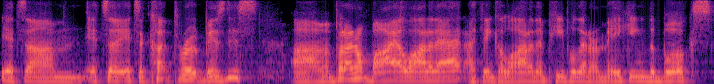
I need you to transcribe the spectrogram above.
It's um, it's a it's a cutthroat business, um, but I don't buy a lot of that. I think a lot of the people that are making the books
